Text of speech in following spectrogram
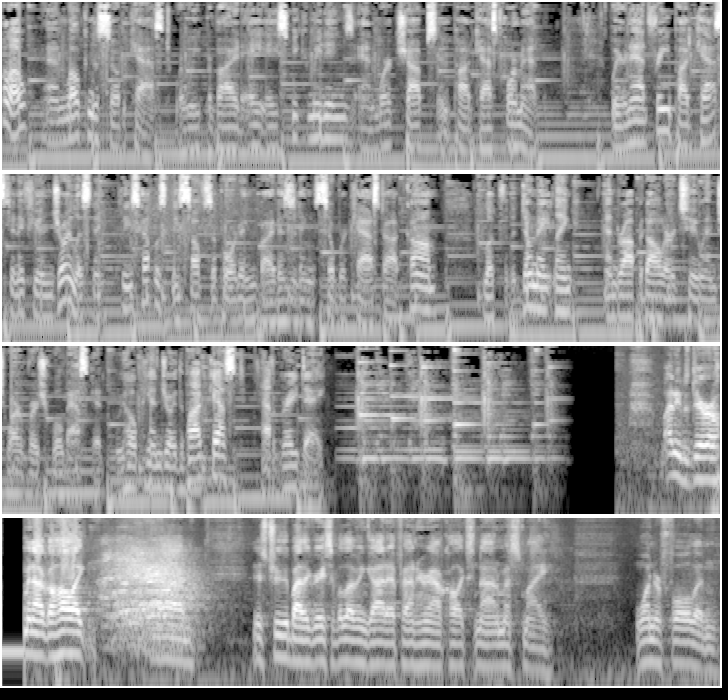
Hello, and welcome to Sobercast, where we provide AA speaker meetings and workshops in podcast format. We're an ad-free podcast, and if you enjoy listening, please help us be self-supporting by visiting Sobercast.com, look for the donate link, and drop a dollar or two into our virtual basket. We hope you enjoyed the podcast. Have a great day. My name is Darin. I'm an alcoholic. Um, it is truly by the grace of a loving God I found here Alcoholics Anonymous my wonderful and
